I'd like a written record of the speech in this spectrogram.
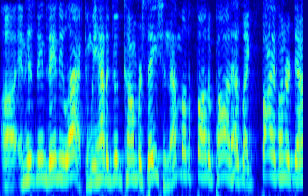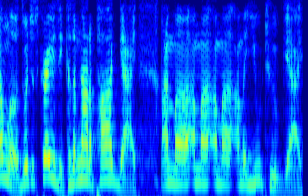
Uh, and his name's Andy Lack, and we had a good conversation. That motherfather pod has like 500 downloads, which is crazy because I'm not a pod guy. I'm a, I'm a, I'm a, I'm a YouTube guy.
